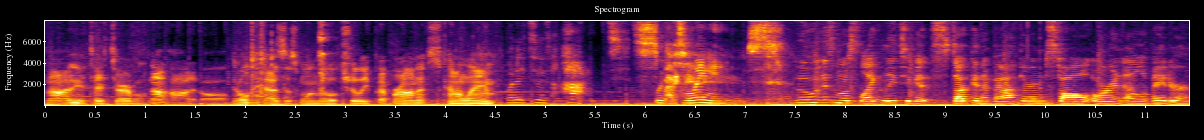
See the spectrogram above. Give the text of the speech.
No, I think it tastes terrible. Not hot at all. It only has this one little chili pepper on it. It's kind of lame. But it says hot with flames. Who is most likely to get stuck in a bathroom stall or an elevator?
